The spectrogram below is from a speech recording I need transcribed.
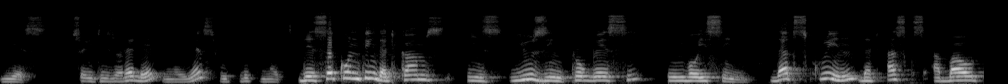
yes. So it is already yes, we click next. The second thing that comes is using progress invoicing. That screen that asks about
